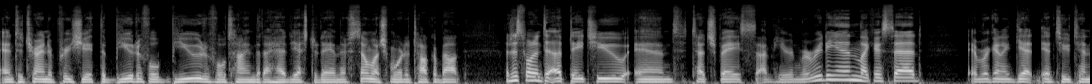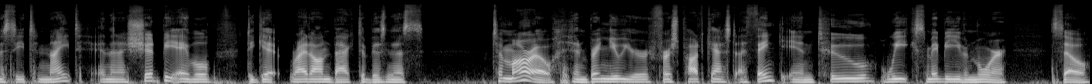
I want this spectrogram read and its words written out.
and to try and appreciate the beautiful, beautiful time that I had yesterday. And there's so much more to talk about. I just wanted to update you and touch base. I'm here in Meridian, like I said, and we're going to get into Tennessee tonight. And then I should be able to get right on back to business tomorrow and bring you your first podcast, I think, in two weeks, maybe even more. So,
